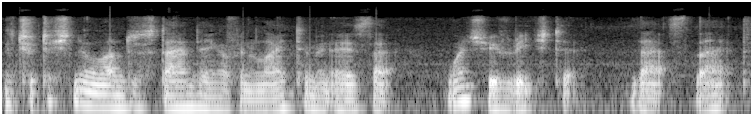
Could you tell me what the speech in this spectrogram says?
the traditional understanding of enlightenment is that once you've reached it, that's that.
